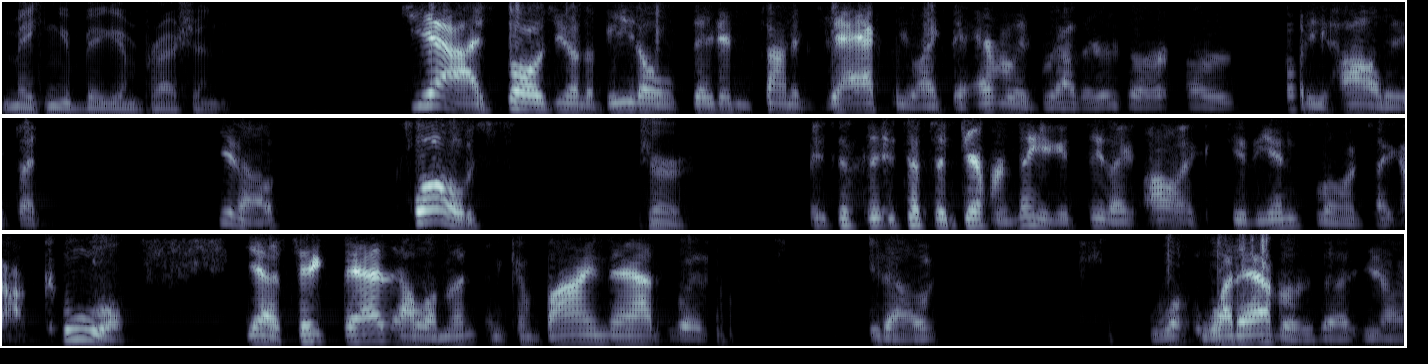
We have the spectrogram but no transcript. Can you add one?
making a big impression. yeah, I suppose you know the Beatles. They didn't sound exactly like the Everly Brothers or or Buddy Holly, but you know, close. Sure. it's just, it's just a different thing. You can see like, oh, I can see the influence. Like, oh, cool. Yeah, take that element and combine that with, you know, wh- whatever the you know,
